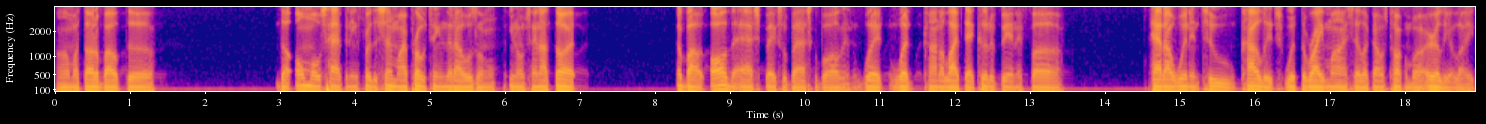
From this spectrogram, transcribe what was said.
Um, I thought about the the almost happening for the semi pro team that I was on. You know what I'm saying? I thought about all the aspects of basketball and what what kind of life that could have been if uh had I went into college with the right mindset like I was talking about earlier like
